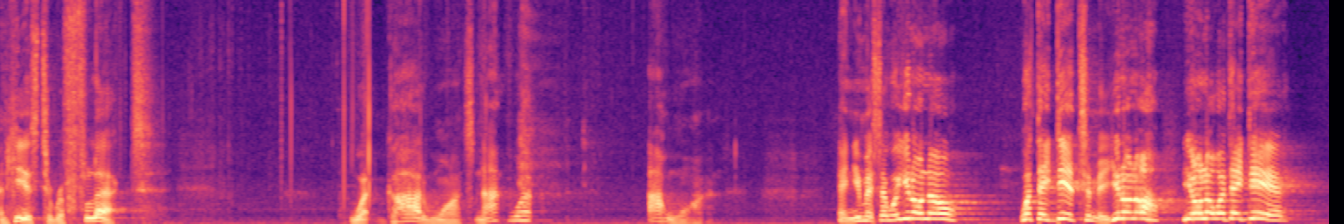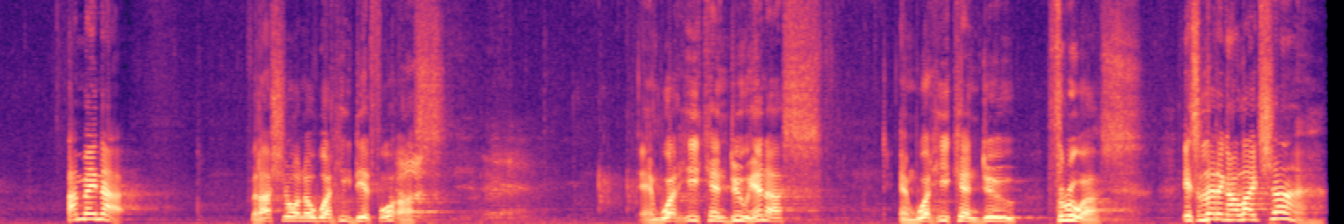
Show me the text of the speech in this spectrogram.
And he is to reflect what God wants, not what I want. And you may say, well, you don't know what they did to me. You don't know, you don't know what they did. I may not. But I sure know what he did for us. And what he can do in us and what he can do through us is letting our light shine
